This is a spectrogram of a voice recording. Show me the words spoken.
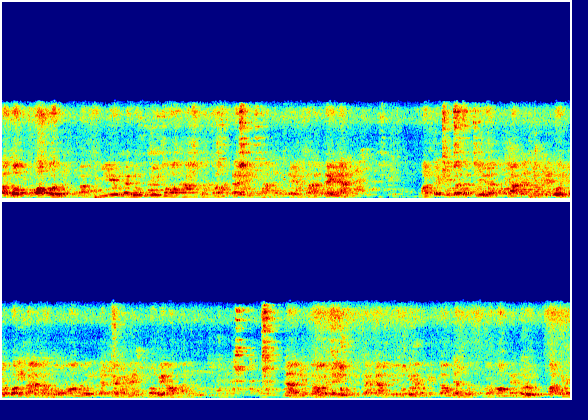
អរគុណបាទភ្ញៀវដែលលោកជួយមកខាងគុណបានដីខាងទេសាដីណាអត់តែគឺបើសិនជាបាទភ្ញៀវនេះគាត់គាត់ខាងទៅពួកអង្គលោកចាត់ការនេះមកវាអស់ហើយណារៀបចំឲ្យលោកចាត់ការនេះគេរៀបចំចឹងអង្គនេះក៏លោកអត់ទេ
